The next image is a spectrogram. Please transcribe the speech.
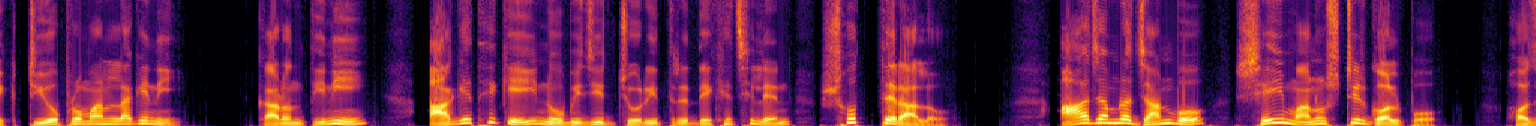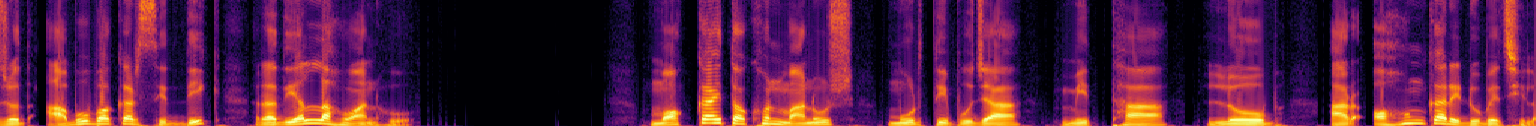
একটিও প্রমাণ লাগেনি, কারণ তিনি আগে থেকেই নবীজির চরিত্রে দেখেছিলেন সত্যের আলো। আজ আমরা জানব সেই মানুষটির গল্প হজরত আবু বকার সিদ্দিক রাদিয়াল্লাহু আনহু। মক্কায় তখন মানুষ মূর্তি পূজা মিথ্যা, লোভ আর অহংকারে ডুবেছিল।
